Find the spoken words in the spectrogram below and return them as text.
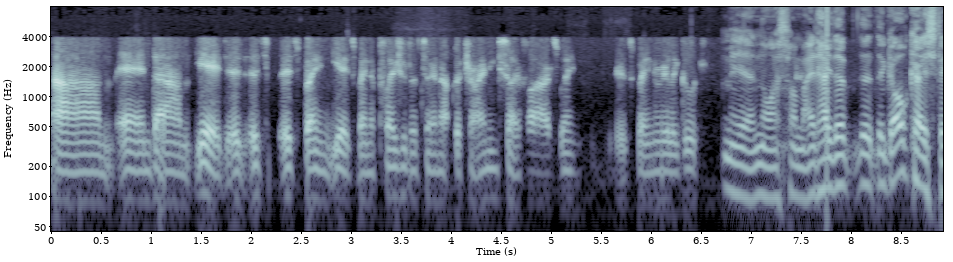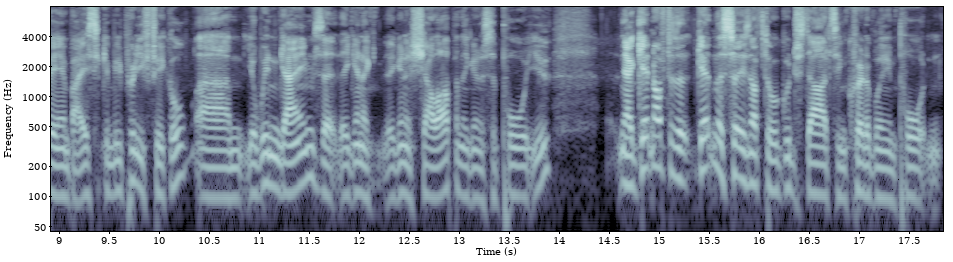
Um, and um, yeah, it, it's it's been yeah it's been a pleasure to turn up the training so far. It's been it's been really good. Yeah, nice one, mate. Hey, the, the, the Gold Coast fan base it can be pretty fickle. Um, you win games that they're gonna they're gonna show up and they're gonna support you. Now, getting off to the getting the season off to a good start is incredibly important.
